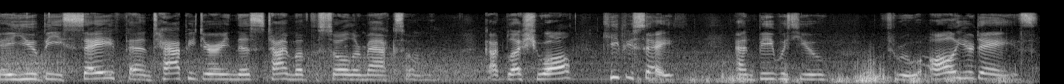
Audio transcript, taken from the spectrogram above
May you be safe and happy during this time of the solar maximum. God bless you all, keep you safe, and be with you through all your days.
